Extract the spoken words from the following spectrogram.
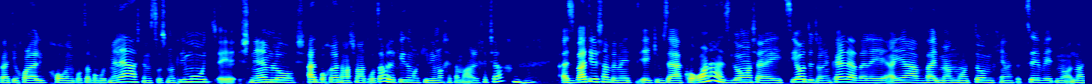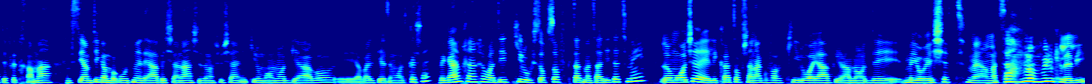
ואת יכולה לבחור אם את רוצה בגרות מלאה, 12 שנות לימוד, אה, שניהם לא, את בוחרת ממש מה את רוצה, ולפי זה מרכיבים לך את המערכת שלך. Mm-hmm. אז באתי לשם באמת, אה, כאילו זה היה קורונה, אז לא ממש היה יציאות ודברים כאלה, אבל אה, היה vibe מאוד מאוד טוב מבחינת הצוות, מאוד מעטפת חמה. סיימתי גם בגרות מלאה בשנה, שזה משהו שאני כאילו מאוד מאוד גאה בו, אה, עבדתי על זה מאוד קשה. וגם מבחינה חברתית, כאילו סוף סוף קצת מצאתי את עצמי, למרות שלקראת סוף שנה כבר כאילו היה אווירה מאוד מיואשת מהמצב באופן כללי,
